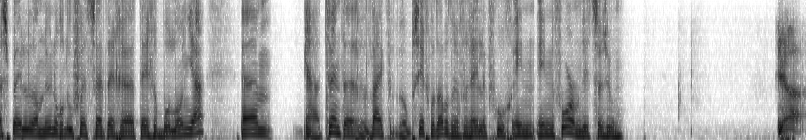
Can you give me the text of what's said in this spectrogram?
spelen dan nu nog een oefenwedstrijd tegen, tegen Bologna. Um, ja, Twente lijkt op zich wat dat betreft redelijk vroeg in, in vorm dit seizoen. Ja,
